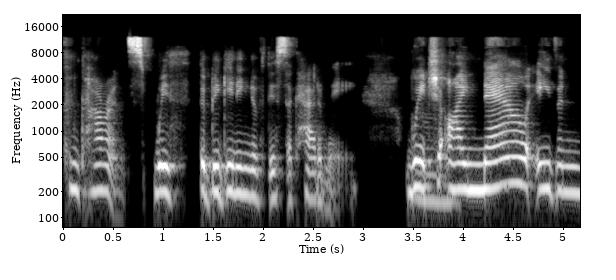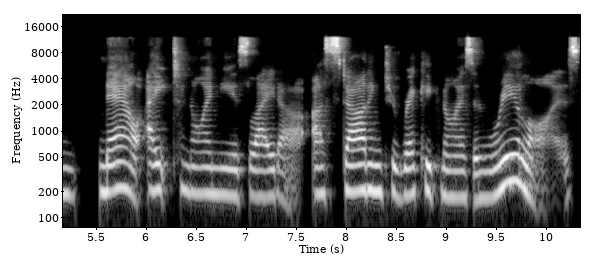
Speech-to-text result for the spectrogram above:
concurrence with the beginning of this academy, which mm. I now, even now, eight to nine years later, are starting to recognize and realize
